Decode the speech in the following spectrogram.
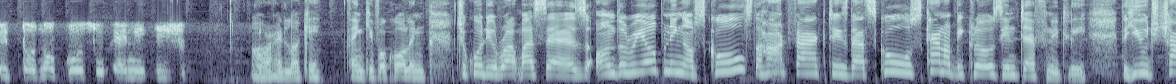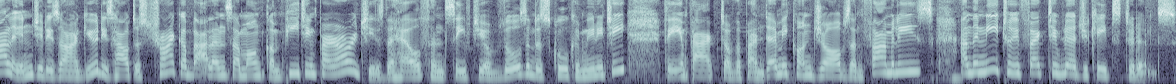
it does not go to any issue. All right, Lucky. Thank you for calling. Chukwudi Raba says On the reopening of schools, the hard fact is that schools cannot be closed indefinitely. The huge challenge, it is argued, is how to strike a balance among competing priorities the health and safety of those in the school community, the impact of the pandemic on jobs and families, and the need to effectively educate students.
